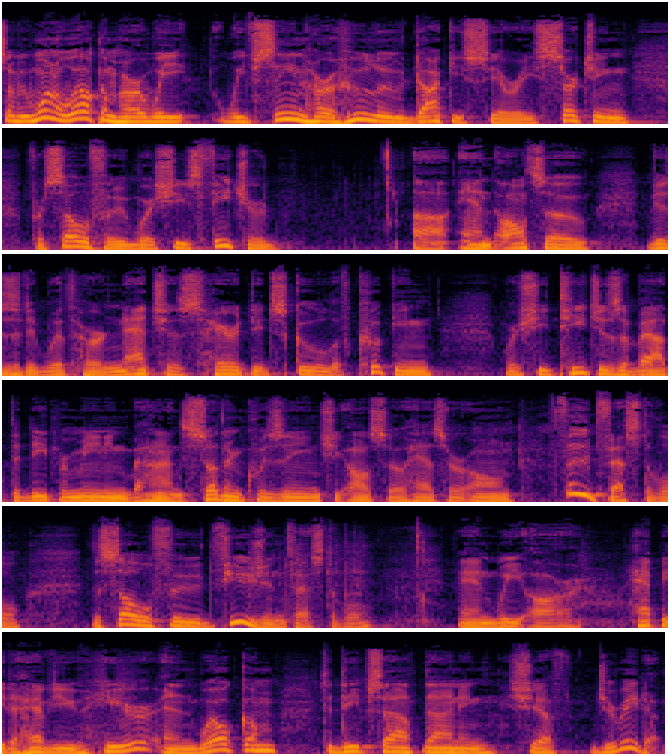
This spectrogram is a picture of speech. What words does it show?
so we want to welcome her. We we've seen her Hulu docuseries "Searching for Soul Food," where she's featured uh, and also visited with her Natchez Heritage School of Cooking, where she teaches about the deeper meaning behind Southern cuisine. She also has her own food festival, the Soul Food Fusion Festival, and we are happy to have you here and welcome to Deep South Dining, Chef Jarita.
